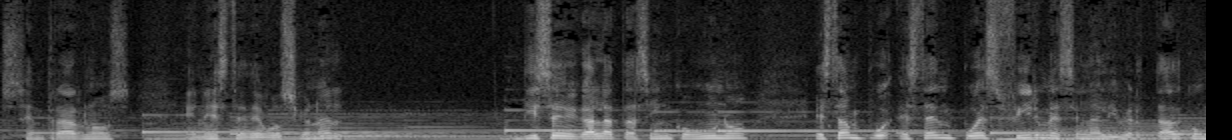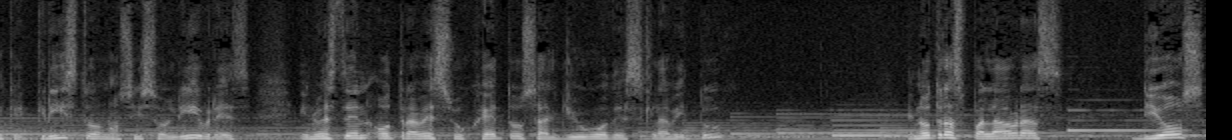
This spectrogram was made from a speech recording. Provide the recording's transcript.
centrarnos en este devocional. Dice Gálatas 5.1, estén pues firmes en la libertad con que Cristo nos hizo libres y no estén otra vez sujetos al yugo de esclavitud. En otras palabras, Dios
